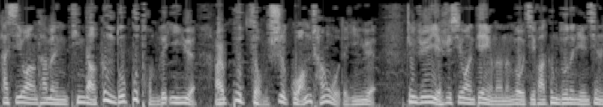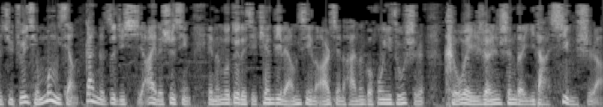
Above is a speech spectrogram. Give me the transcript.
他希望他们听到更多不同的音乐，而不总是广场舞的音乐。郑钧也是希望电影呢能够激发更多的年轻人去追求梦想，干着自己喜爱的事情，也能够对得起天地良心了，而且呢还能够丰衣足食，可谓人生的一大幸事啊。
